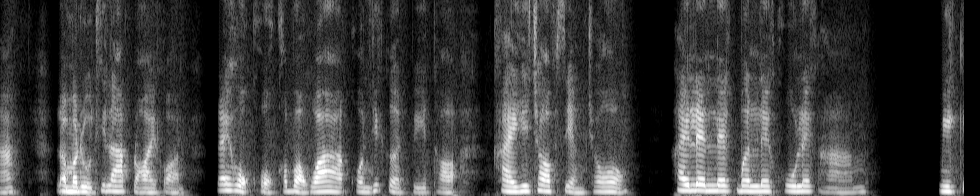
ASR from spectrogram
นะ เรามาดูที่ลาบลอยก่อน ได้หกหกเขาบอกว่าคนที่เกิดปีเถาะใครที่ชอบเสี่ยงโชค ให้เล่นเลขเบิ้ลเลขคู่เลขหาม มีเก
